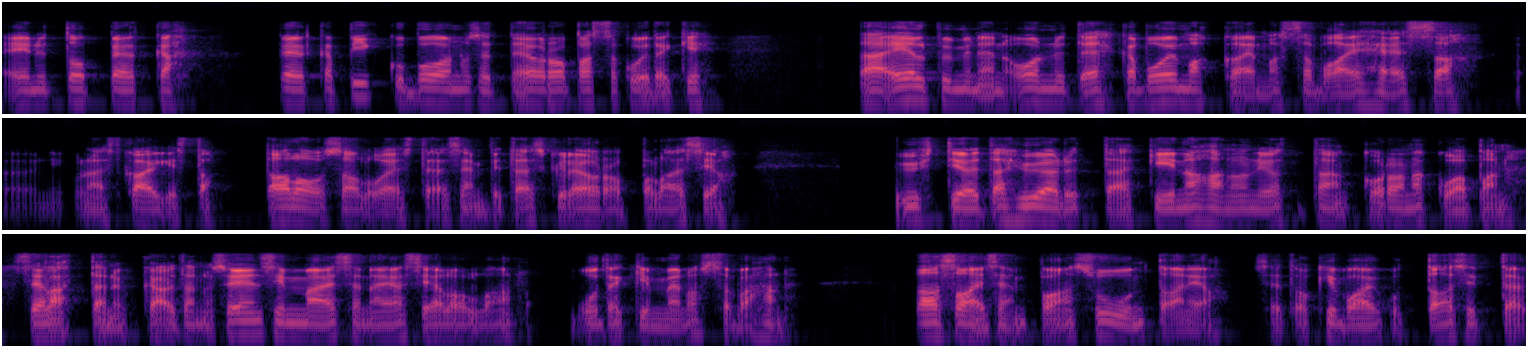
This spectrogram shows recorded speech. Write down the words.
ei nyt ole pelkkä, pelkkä pikkubonus, että Euroopassa kuitenkin tämä elpyminen on nyt ehkä voimakkaimmassa vaiheessa niin kuin näistä kaikista talousalueista ja sen pitäisi kyllä eurooppalaisia yhtiöitä hyödyttää. Kiinahan on jo tämän koronakuopan selättänyt käytännössä ensimmäisenä ja siellä ollaan muutenkin menossa vähän tasaisempaan suuntaan ja se toki vaikuttaa sitten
